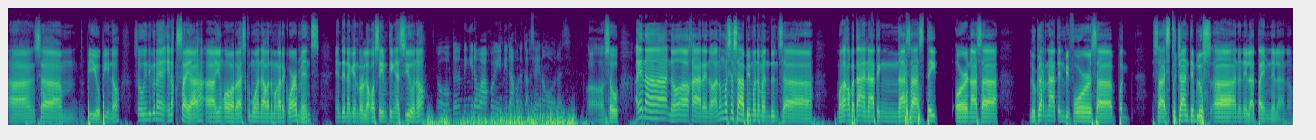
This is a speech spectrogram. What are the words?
uh, sa um, PUP, no? So, hindi ko na inaksaya uh, yung oras. Kumuha na ako ng mga requirements. And then, nag-enroll ako. Same thing as you, no? Oo, ganun din ginawa ko eh. Hindi na ako nag-aksaya ng oras. Oo. So, ayun na, no, uh, Karen, no? Anong masasabi mo naman dun sa mga kabataan nating nasa state or nasa lugar natin before sa pag sa estudyante blues uh, ano nila time nila no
